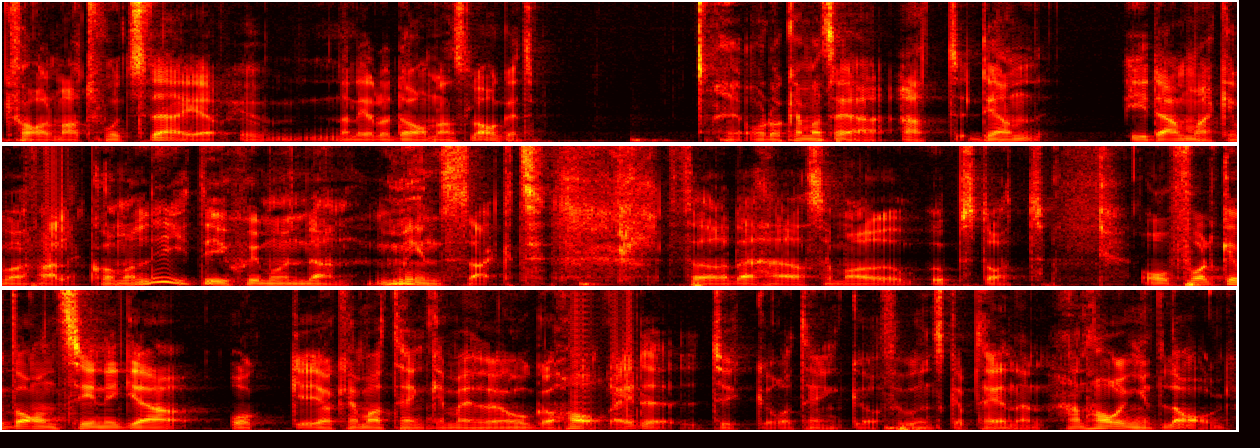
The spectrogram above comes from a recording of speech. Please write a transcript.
kvalmatch mot Sverige eh, när det gäller damlandslaget. Eh, och då kan man säga att den i Danmark i varje fall kommer lite i skymundan, minst sagt, för det här som har uppstått. Och folk är vansinniga och jag kan bara tänka mig hur Åge Hareide tycker och tänker, förbundskaptenen. Han har inget lag.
